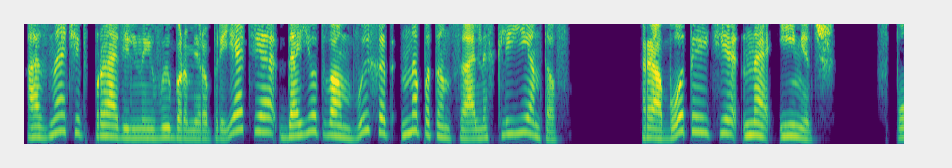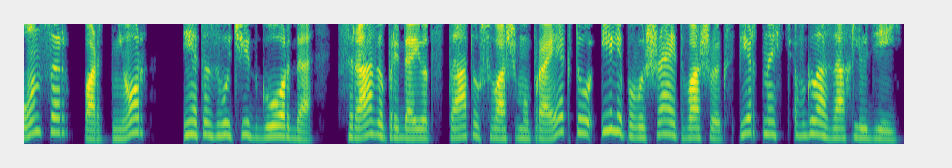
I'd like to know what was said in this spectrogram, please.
а значит, правильный выбор мероприятия дает вам выход на потенциальных клиентов. Работаете на имидж. Спонсор, партнер — это звучит гордо, сразу придает статус вашему проекту или повышает вашу экспертность в глазах людей.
